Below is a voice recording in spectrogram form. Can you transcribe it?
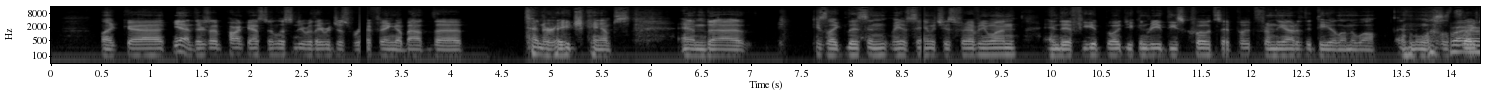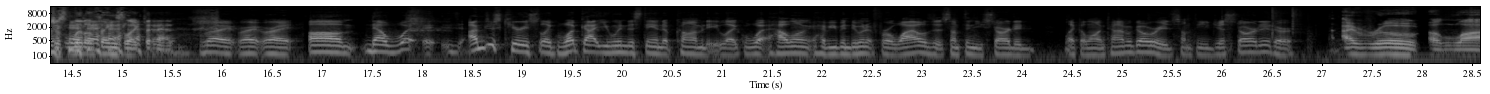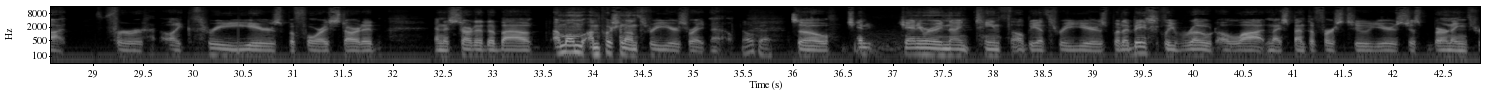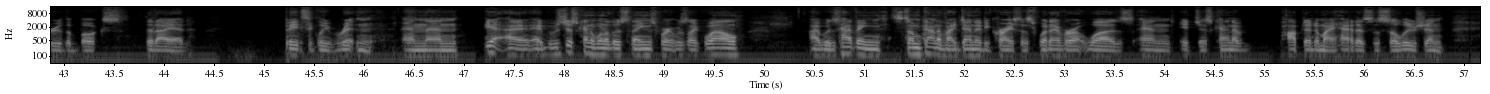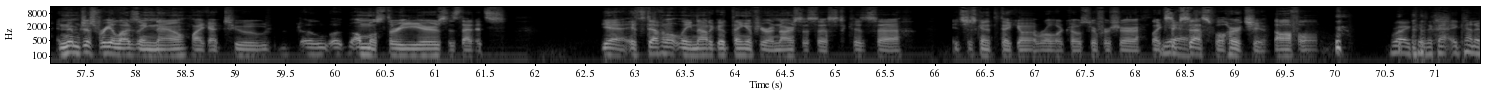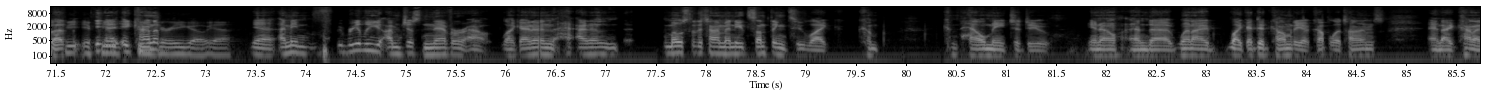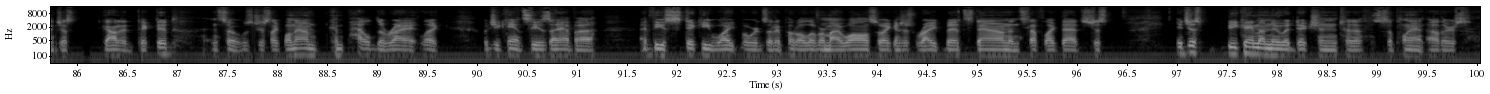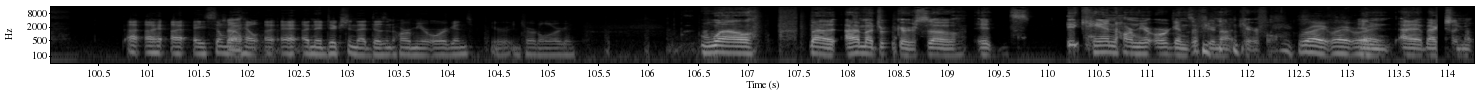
Like, uh, yeah, there's a podcast I listened to where they were just riffing about the tender age camps, and uh, he's like, "Listen, we have sandwiches for everyone, and if you get bored, you can read these quotes I put from the Art of the Deal on the wall." And it's Right, like just little things like that. right, right, right. Um, now what? I'm just curious, like, what got you into stand-up comedy? Like, what? How long have you been doing it for a while? Is it something you started like a long time ago, or is it something you just started, or? I wrote a lot for like three years before I started, and I started about I'm I'm pushing on three years right now. Okay. So Jan- January 19th, I'll be at three years. But I basically wrote a lot, and I spent the first two years just burning through the books that I had basically written. And then, yeah, I, it was just kind of one of those things where it was like, well, I was having some kind of identity crisis, whatever it was, and it just kind of popped into my head as a solution. And I'm just realizing now, like at two, uh, almost three years, is that it's, yeah, it's definitely not a good thing if you're a narcissist because uh, it's just going to take you on a roller coaster for sure. Like Yeah. success will hurt you. Awful. Right, because it kind it kind of But, fe- it, yeah, feeds, it kind feeds of- your ego. Yeah. Yeah, I mean, really, I'm just never out. Like I don't, I don't. Most of the time, I need something to like com- compel me to do. You know, and uh, when I like, I did comedy a couple of times, and I kind of just got addicted, and so it was just like, well, now I'm compelled to write. Like, what you can't see is I have a, I have these sticky whiteboards that I put all over my wall, so I can just write bits down and stuff like that. It's just, it just became a new addiction to supplant others. A, a, a somewhat So- hel- a, a- an addiction that doesn't harm your organs, your internal organ. Well, but I'm a drinker, so it's it can harm your organs if you're not careful. Right, right, right. And I actually, my,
